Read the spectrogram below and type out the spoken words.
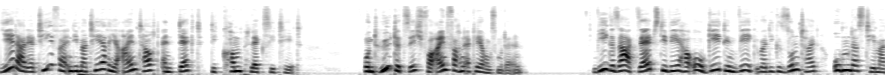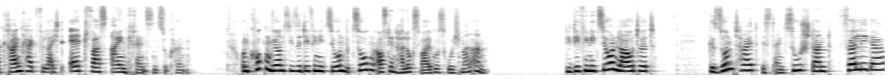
Jeder, der tiefer in die Materie eintaucht, entdeckt die Komplexität und hütet sich vor einfachen Erklärungsmodellen. Wie gesagt, selbst die WHO geht den Weg über die Gesundheit, um das Thema Krankheit vielleicht etwas eingrenzen zu können. Und gucken wir uns diese Definition bezogen auf den Hallux valgus ruhig mal an. Die Definition lautet, Gesundheit ist ein Zustand völliger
